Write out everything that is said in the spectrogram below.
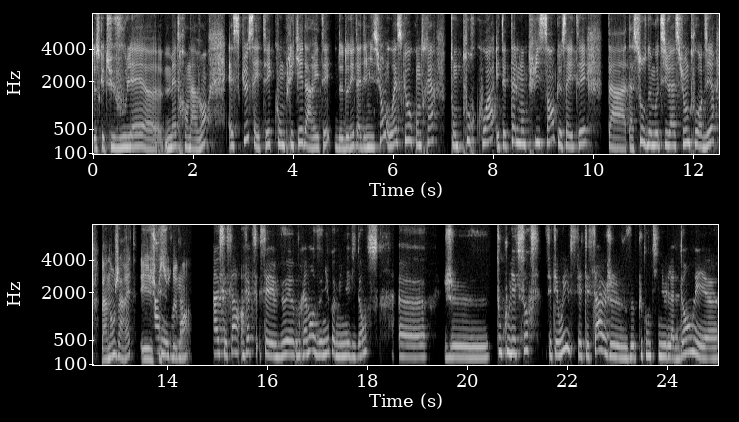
de ce que tu voulais euh, mettre en avant. Est-ce que ça a été compliqué d'arrêter, de donner ta démission, ou est-ce que au contraire ton pourquoi était tellement puissant que ça a été ta, ta source de motivation pour dire bah non j'arrête et je suis ah, sûre de moi? Ah c'est ça. En fait c'est vraiment venu comme une évidence. Euh, je tout coulait de source. C'était oui, c'était ça. Je veux plus continuer là-dedans et euh,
